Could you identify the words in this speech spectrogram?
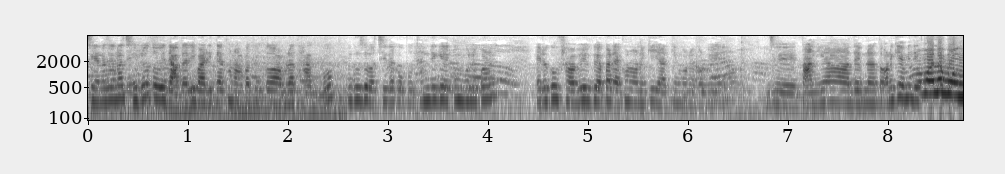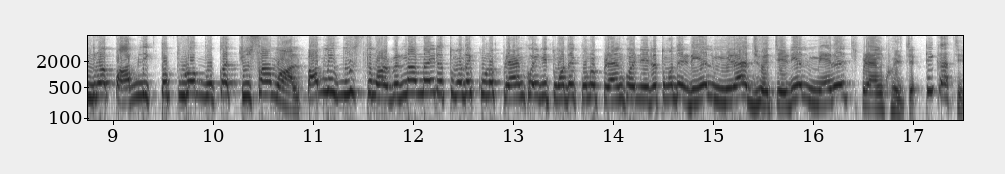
চেনা জানা ছিল তো ওই দাদারি বাড়িতে এখন আপাতত আমরা থাকব। বুঝতে পারছি দেখো প্রথম দিকে এরকম মনে করে। এরকম স্বাভাবিক ব্যাপার এখন অনেকেই আর কি মনে করবে যে তানিয়া দেবনাথ অনেকে আমি মানে বন্ধুরা পাবলিক তো পুরো বোকা চুষা মাল। পাবলিক বুঝতে পারবে না না এটা তোমাদের কোনো প্র্যাঙ্ক হয়নি তোমাদের কোনো প্র্যাঙ্ক হয়নি এটা তোমাদের রিয়েল ম্যারেজ হয়েছে রিয়েল ম্যারেজ প্র্যাঙ্ক হয়েছে ঠিক আছে?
